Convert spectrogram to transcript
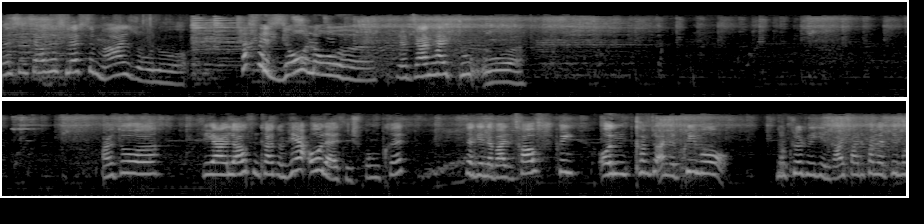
Das ist ja auch das letzte Mal Solo. Was für Solo? Ja, dann halt Duo. Also, wir laufen gerade umher. Oh, da ist ein Sprungbrett. Da gehen da beide drauf, springen und kommt so an der Primo. Noch Glück nicht in Reichweite von der Primo.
